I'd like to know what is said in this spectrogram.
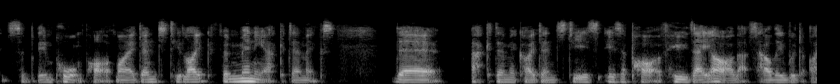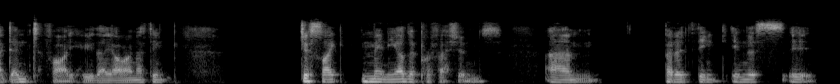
It's an important part of my identity. Like for many academics, their academic identity is is a part of who they are. That's how they would identify who they are. And I think just like many other professions, um, but I think in this, it,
